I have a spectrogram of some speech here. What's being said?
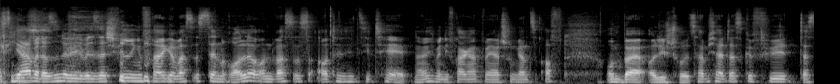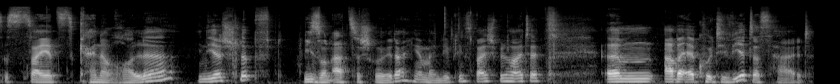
ja, aber da sind wir wieder bei dieser schwierigen Frage, was ist denn Rolle und was ist Authentizität? Ne? Ich meine, die Frage hatten wir ja schon ganz oft. Und bei Olli Schulz habe ich halt das Gefühl, das ist zwar jetzt keine Rolle, in die er schlüpft, wie so ein Atze Schröder, hier mein Lieblingsbeispiel heute, ähm, aber er kultiviert das halt.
